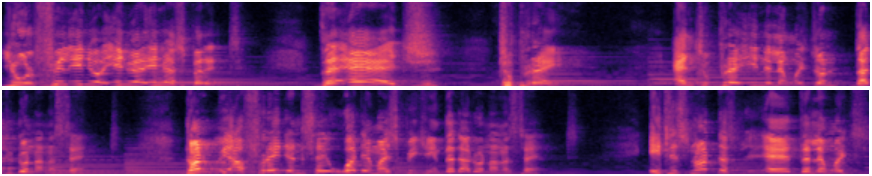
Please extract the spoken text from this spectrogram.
you will feel in your in your in your spirit the urge to pray and to pray in a language that you don't understand. Don't be afraid and say, What am I speaking that I don't understand? It is not the, uh, the language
